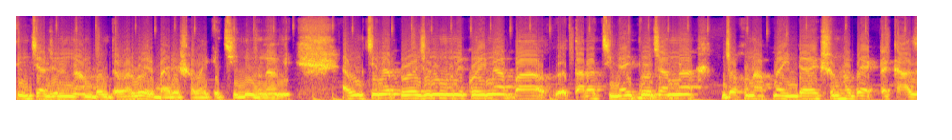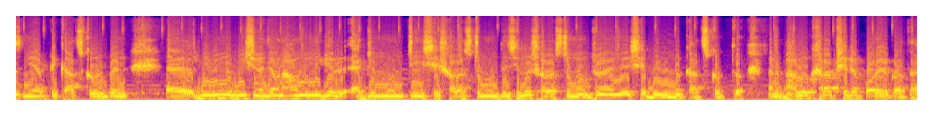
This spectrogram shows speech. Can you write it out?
তিন চারজনের নাম বলতে পারব, এর বাইরে সবাইকে চিনিও না আমি। এবং চেনার প্রয়োজনও মনে করি না, বা তারা চিনাইতেও চান না। যখন আপনার ইন্টারাকশন হবে, একটা কাজ নিয়ে আপনি কাজ করবেন বিভিন্ন বিষয়ে, যেমন আওয়ামী লীগের একজন মন্ত্রী, সে স্বরাষ্ট্রমন্ত্রী ছিল স্বরাষ্ট্র মন্ত্রণালয়ে সে বিভিন্ন কাজ করতো। মানে ভালো খারাপ সেটা পরের কথা।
